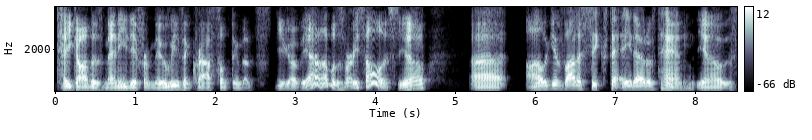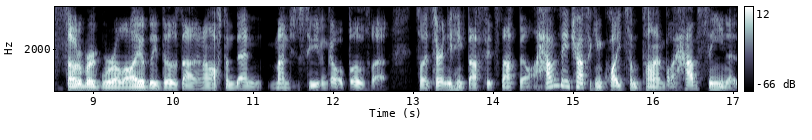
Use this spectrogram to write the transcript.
take on as many different movies and craft something that's you go, yeah, that was very solid, you know. Uh, I'll give that a six to eight out of ten. You know, Soderbergh reliably does that and often then manages to even go above that. So I certainly think that fits that bill. I haven't seen Traffic in quite some time, but I have seen it.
